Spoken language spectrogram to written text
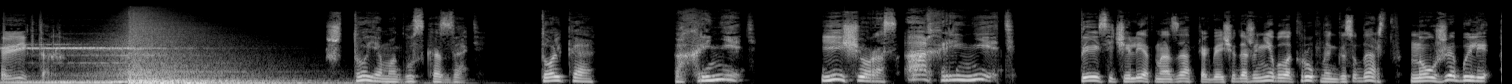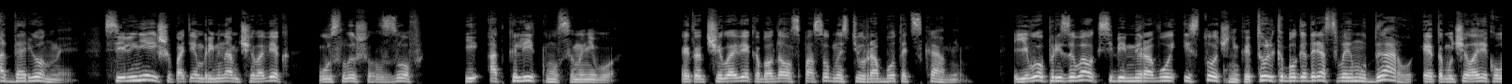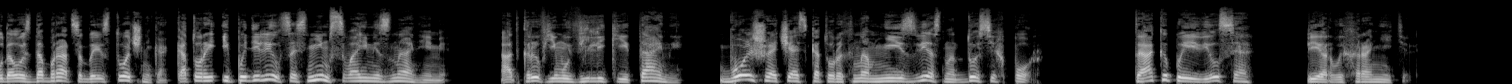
Виктор. Что я могу сказать? Только охренеть! И еще раз охренеть! Тысячи лет назад, когда еще даже не было крупных государств, но уже были одаренные, сильнейший по тем временам человек услышал зов и откликнулся на него. Этот человек обладал способностью работать с камнем. Его призывал к себе мировой источник, и только благодаря своему дару этому человеку удалось добраться до источника, который и поделился с ним своими знаниями, открыв ему великие тайны, большая часть которых нам неизвестна до сих пор. Так и появился первый хранитель.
